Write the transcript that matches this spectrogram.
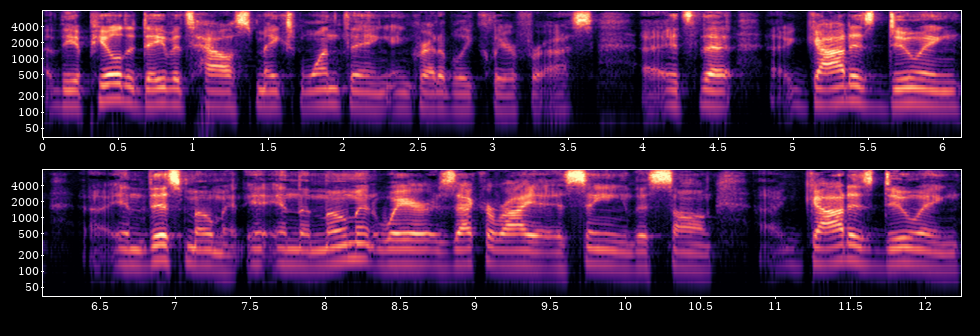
Uh, the appeal to David's house makes one thing incredibly clear for us. Uh, it's that God is doing uh, in this moment, in, in, the moment where Zechariah is singing this song, uh, God is doing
